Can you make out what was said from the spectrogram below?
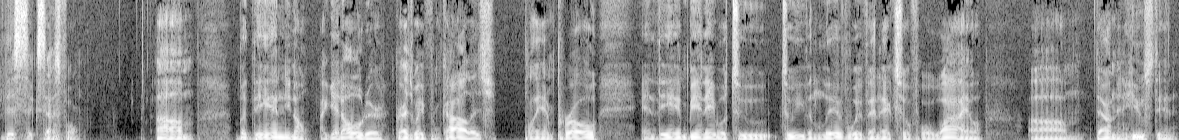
this successful. Um, but then you know I get older, graduate from college, playing pro, and then being able to to even live with Van Exel for a while um, down in Houston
